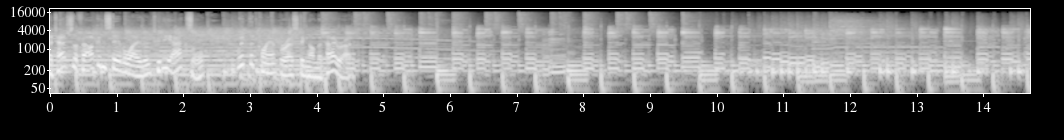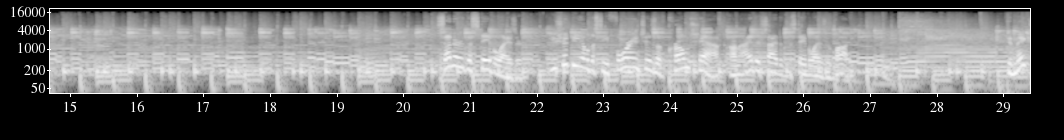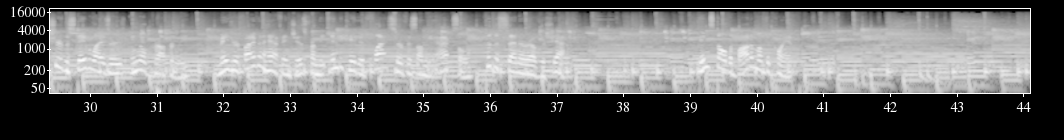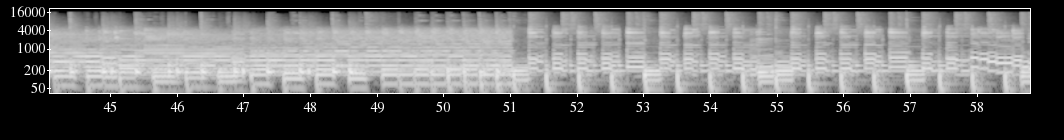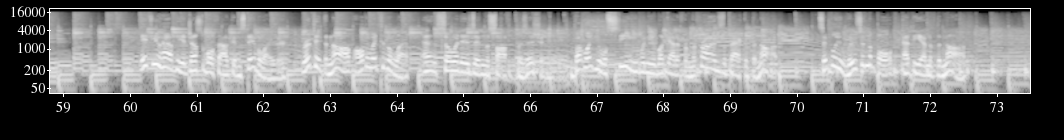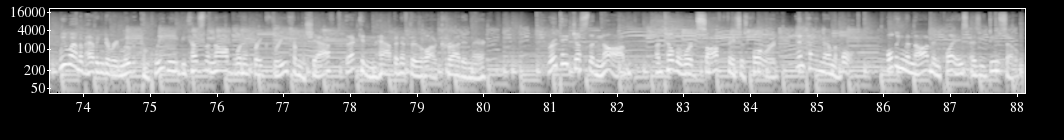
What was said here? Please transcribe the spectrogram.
Attach the Falcon stabilizer to the axle with the clamp resting on the tie rod. Center the stabilizer. You should be able to see 4 inches of chrome shaft on either side of the stabilizer body. To make sure the stabilizer is angled properly, measure 5.5 inches from the indicated flat surface on the axle to the center of the shaft. Install the bottom of the clamp If you have the adjustable Falcon stabilizer, rotate the knob all the way to the left and so it is in the soft position. But what you will see when you look at it from the front is the back of the knob. Simply loosen the bolt at the end of the knob. We wound up having to remove it completely because the knob wouldn't break free from the shaft. That can happen if there's a lot of crud in there. Rotate just the knob until the word soft faces forward and tighten down the bolt, holding the knob in place as you do so.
